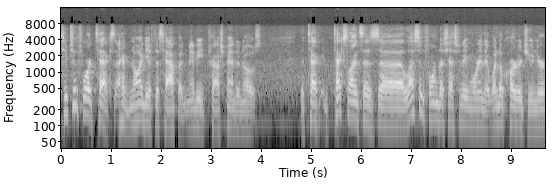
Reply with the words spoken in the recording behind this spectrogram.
224 text. I have no idea if this happened. Maybe Trash Panda knows. The tech, text line says uh, Les informed us yesterday morning that Wendell Carter Jr.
